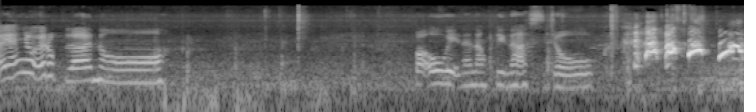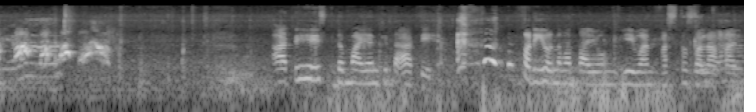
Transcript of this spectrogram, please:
Ayan yung eroplano. Pauwi na ng Pinas. Joke. ate, damayan kita ate. Pareho naman tayong iwan basta sa lakad.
